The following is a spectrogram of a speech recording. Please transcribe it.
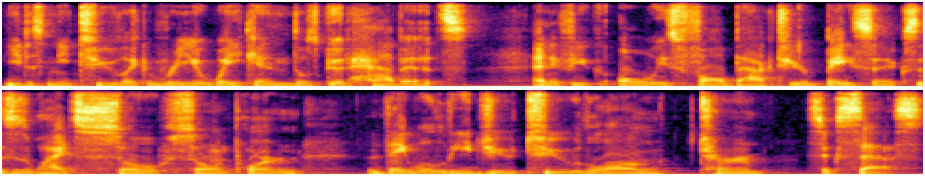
you just need to like reawaken those good habits. And if you always fall back to your basics, this is why it's so, so important. They will lead you to long term success.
